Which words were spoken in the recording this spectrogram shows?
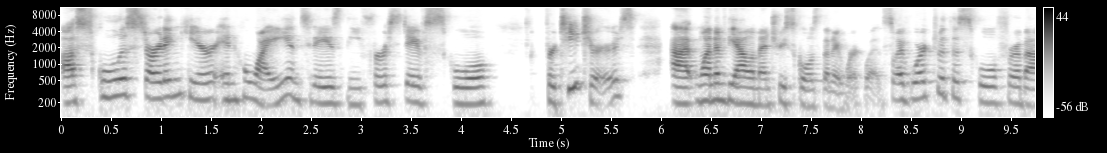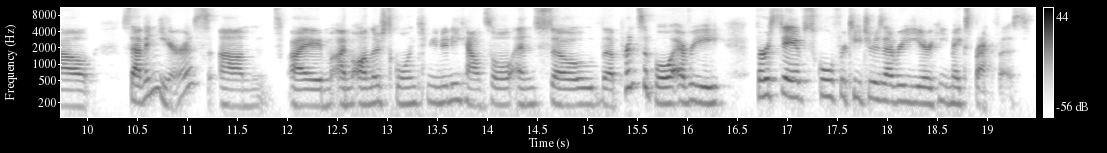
Uh, school is starting here in Hawaii, and today is the first day of school for teachers at one of the elementary schools that I work with. So I've worked with the school for about seven years. Um, I'm I'm on their school and community council, and so the principal every first day of school for teachers every year he makes breakfast.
